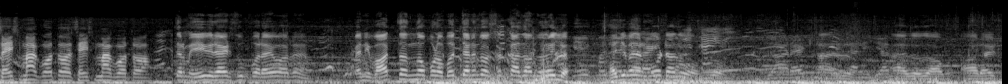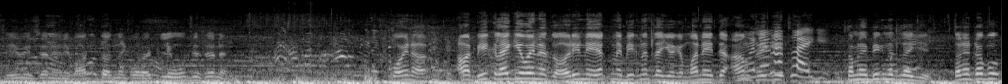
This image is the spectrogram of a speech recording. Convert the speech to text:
સેસમાં ગોતો સેસમાં ગોતો તમે એવી રાઈડ ઉપર આવ્યો ને. એની વાત જ ન પડે બધાને તો સક્કા દામ લઈ લો. હજી બધા મોટા જો, આ- રાઇડ્સ એવી છે ને એની વાત જ ન પડે એટલી ઊંચી છે ને. કોઈને આ બીક લાગી હોય ને તો હરીને એકને બીક નથી લાગી કે મને આમ થઈ ગઈ. તમને બીક નથી લાગી? તને ટપુ?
